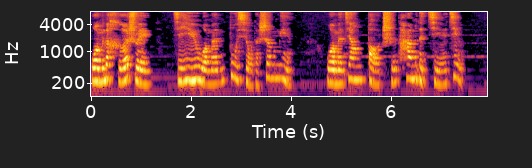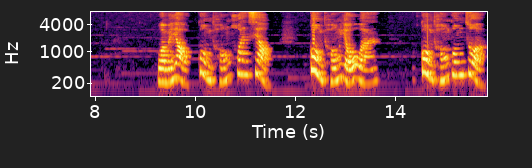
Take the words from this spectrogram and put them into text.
我们的河水给予我们不朽的生命，我们将保持它们的洁净。我们要共同欢笑，共同游玩，共同工作，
